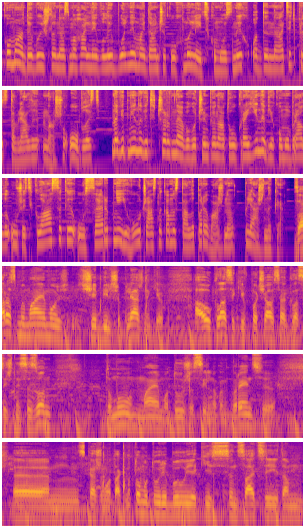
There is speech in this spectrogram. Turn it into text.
команди вийшли на змагальний волейбольний майданчик у Хмельницькому. З них 11 представляли нашу область. На відміну від червневого чемпіонату України, в якому брали участь класики, у серпні його учасниками стали переважно пляжники. Зараз ми маємо ще більше пляжників, а у класиків почався класичний сезон, тому маємо дуже сильну конкуренцію. Ем, скажімо так, на тому турі були якісь сенсації, там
